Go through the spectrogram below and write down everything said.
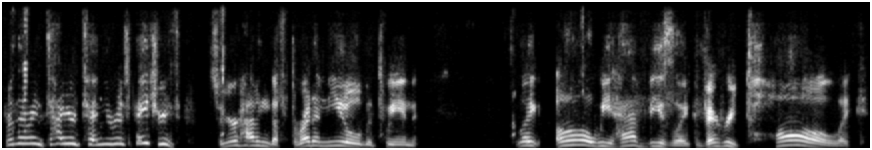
for their entire tenure as Patriots. So you're having to thread a needle between, like, oh, we have these, like, very tall, like,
